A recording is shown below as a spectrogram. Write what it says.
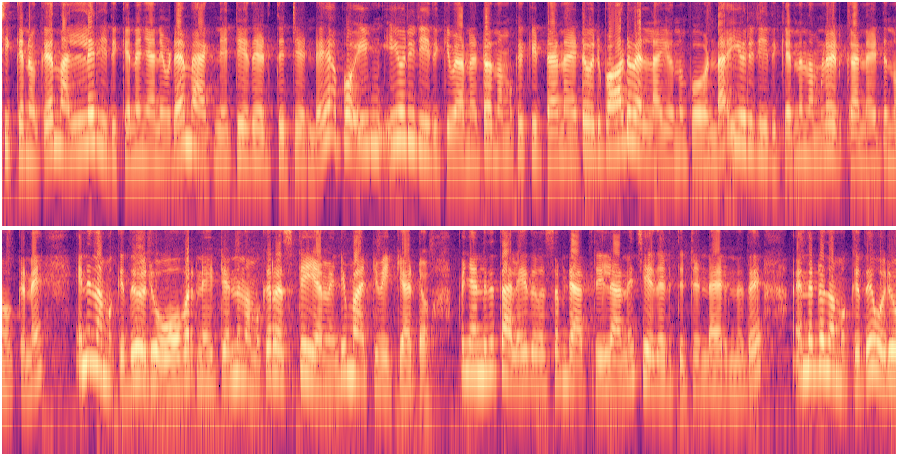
ചിക്കനൊക്കെ നല്ല രീതിക്ക് തന്നെ ഞാനിവിടെ മാഗ്നേറ്റ് ചെയ്ത് എടുത്തിട്ടുണ്ട്. അപ്പോൾ ഈ ഒരു രീതിക്ക് വേണം കേട്ടോ നമുക്ക് കിട്ടാനായിട്ട്. ഒരുപാട് വെള്ളമായി ഒന്നും പോകണ്ട. ഈ ഒരു രീതിക്ക് തന്നെ നമ്മൾ എടുക്കാനായിട്ട് നോക്കണേ. ഇനി നമുക്കിത് ഒരു ഓവർ നൈറ്റ് തന്നെ നമുക്ക് റെസ്റ്റ് ചെയ്യാൻ വേണ്ടി മാറ്റി വെക്കാം കേട്ടോ. അപ്പോൾ ഞാനിത് തലേ ദിവസം രാത്രിയിലാണ് ചെയ്തെടുത്തിട്ടുണ്ടായിരുന്നത്. എന്നിട്ട് നമുക്കിത് ഒരു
